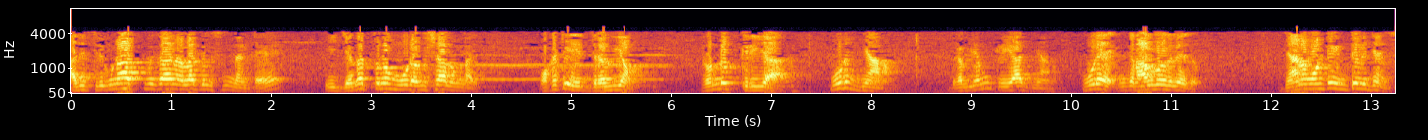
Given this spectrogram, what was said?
అది త్రిగుణాత్మిక అని ఎలా తెలిసిందంటే ఈ జగత్తులో మూడు అంశాలు ఉన్నాయి ఒకటి ద్రవ్యం రెండు క్రియ మూడు జ్ఞానం. ద్రవ్యం క్రియా జ్ఞానం. మూడే ఇంకా నాలుగోది లేదు. జ్ఞానం అంటే ఇంటెలిజెన్స్.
